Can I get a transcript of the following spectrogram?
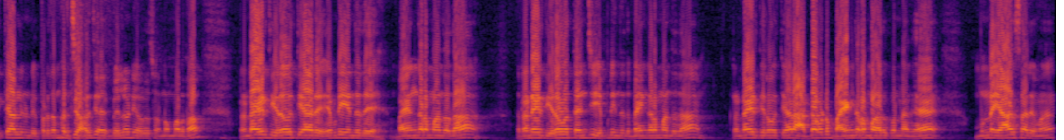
இத்தாலியினுடைய பிரதமர் ஜார்ஜ் மெலோனி அவர் சொன்ன மாதிரி தான் ரெண்டாயிரத்தி இருபத்தி ஆறு எப்படி இருந்தது? பயங்கரமாக இருந்ததா? ரெண்டாயிரத்தி இருபத்தஞ்சு எப்படி இருந்தது? பயங்கரமாக இருந்ததா? ரெண்டாயிரத்தி இருபத்தி ஆறு அட்டை விட பயங்கரமாக இருக்கும்னாங்க முன்ன யார் சார் இவன்?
